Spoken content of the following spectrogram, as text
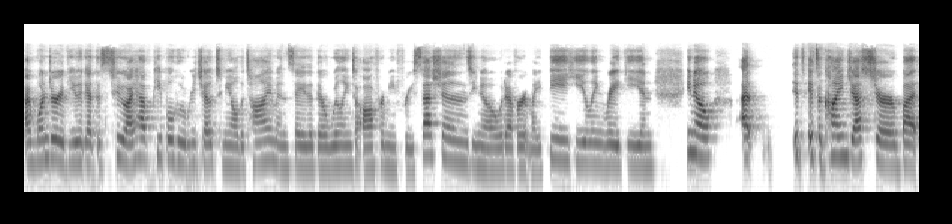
I I wonder if you get this too. I have people who reach out to me all the time and say that they're willing to offer me free sessions, you know, whatever it might be, healing, Reiki, and you know, at, it's it's a kind gesture, but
